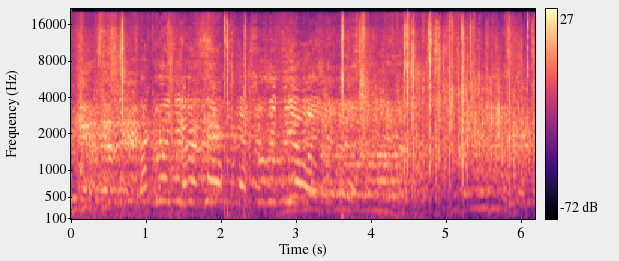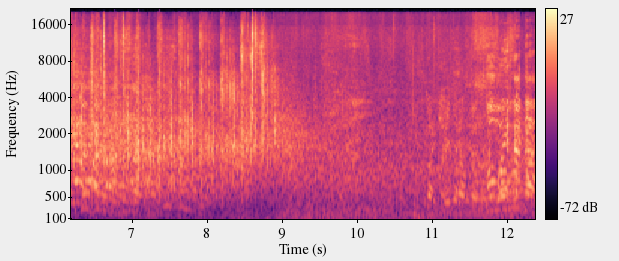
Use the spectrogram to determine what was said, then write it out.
Нет, закройте игроков, блядь, что вы делаете? до выхода,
